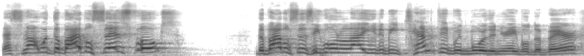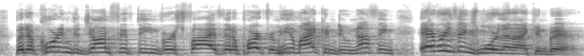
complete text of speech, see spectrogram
That's not what the Bible says, folks. The Bible says He won't allow you to be tempted with more than you're able to bear. But according to John 15, verse 5, that apart from Him I can do nothing, everything's more than I can bear.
